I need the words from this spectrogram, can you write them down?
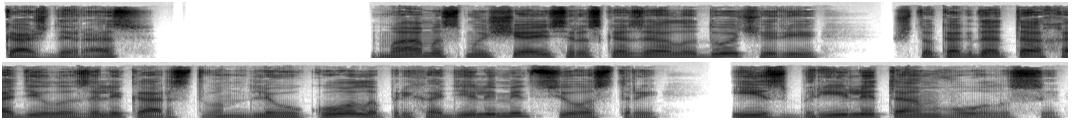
Каждый раз? Мама, смущаясь, рассказала дочери, что когда та ходила за лекарством для укола, приходили медсестры и избрили там волосы,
